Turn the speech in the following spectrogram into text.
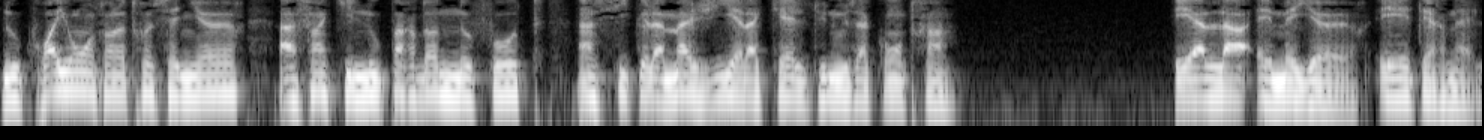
Nous croyons en notre Seigneur afin qu'il nous pardonne nos fautes ainsi que la magie à laquelle tu nous as contraints. Et Allah est meilleur et éternel.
